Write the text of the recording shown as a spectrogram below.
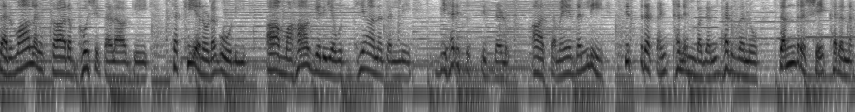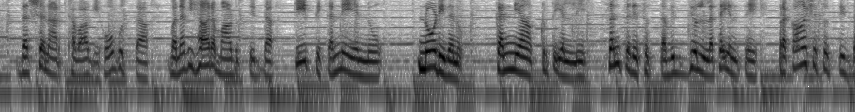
ಸರ್ವಾಲಂಕಾರ ಭೂಷಿತಳಾಗಿ ಸಖಿಯರೊಡಗೂಡಿ ಆ ಮಹಾಗಿರಿಯ ಉದ್ಯಾನದಲ್ಲಿ ವಿಹರಿಸುತ್ತಿದ್ದಳು. ಆ ಸಮಯದಲ್ಲಿ ಚಿತ್ರಕಂಠನೆಂಬ ಗಂಧರ್ವನು ಚಂದ್ರಶೇಖರನ ದರ್ಶನಾರ್ಥವಾಗಿ ಹೋಗುತ್ತಾ ವನವಿಹಾರ ಮಾಡುತ್ತಿದ್ದ ಕೀರ್ತಿ ಕನ್ಯೆಯನ್ನು ನೋಡಿದನು. ಕನ್ಯಾಕೃತಿಯಲ್ಲಿ ಸಂಚರಿಸುತ್ತ ವಿದ್ಯುಲ್ಲತೆಯಂತೆ ಪ್ರಕಾಶಿಸುತ್ತಿದ್ದ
